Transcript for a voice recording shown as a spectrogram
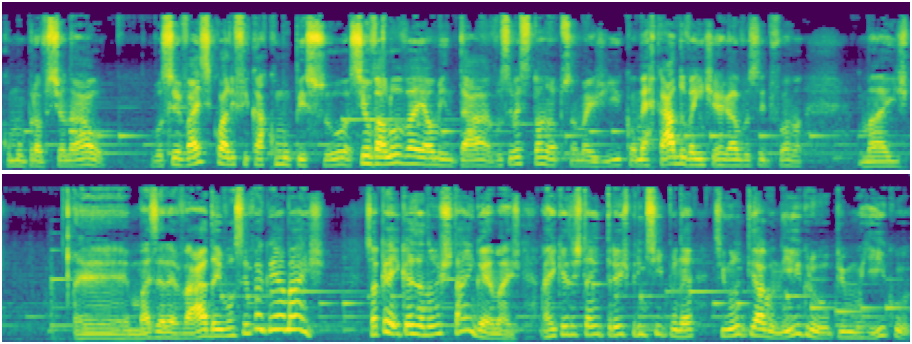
como profissional, você vai se qualificar como pessoa, seu valor vai aumentar, você vai se tornar uma pessoa mais rica, o mercado vai enxergar você de forma mais, é, mais elevada e você vai ganhar mais. Só que a riqueza não está em ganhar mais. A riqueza está em três princípios, né? Segundo Tiago Negro, o primo rico,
